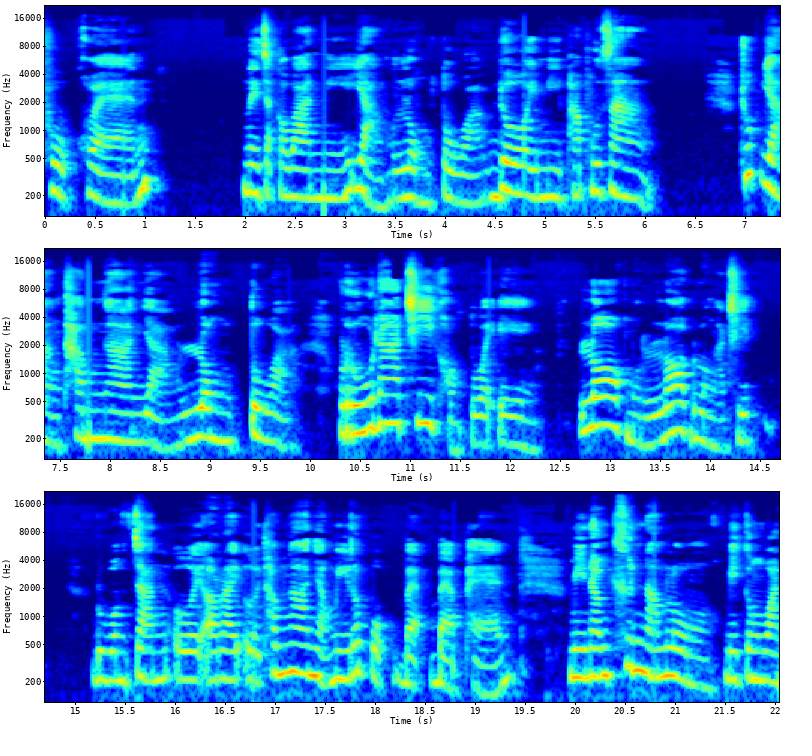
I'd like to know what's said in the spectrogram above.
ถูกแขวน ในจักรวาลนนี้อย่างลงตัว โดยมีพระผู้สร้าง ทุกอย่างทำงานอย่างลงตัว รู้หน้าที่ของตัวเอง โลกหมุนรอบดวงอาทิตย์ ดวงจันทร์เอ่ยอะไรเอ่ยทำงานอย่างมีระบบแบบแบบแผน มีน้ำขึ้นน้ำลง มีกลางวัน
